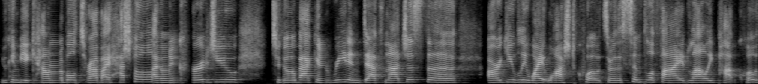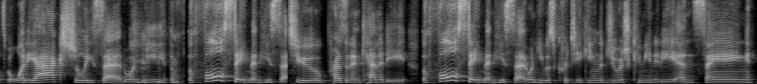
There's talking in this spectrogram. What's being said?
you can be accountable to rabbi heschel. I would encourage you to go back and read in depth not just the arguably whitewashed quotes or the simplified lollipop quotes but what he actually said when he the, the full statement he said to president kennedy the full statement he said when he was critiquing the jewish community and saying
